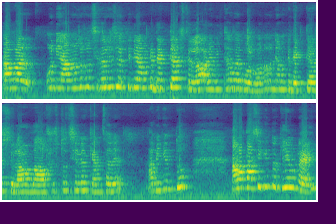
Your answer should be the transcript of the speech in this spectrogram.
আমার উনি, আমার যখন সিজার হয়েছিল তিনি আমাকে দেখতে আসছিল। আমি মিথ্যা কথা বলব না, উনি আমাকে দেখতে আসছিল। আমার মা অসুস্থ ছিল ক্যান্সারে। আমি কিন্তু, আমার পাশে কিন্তু কেউ নাই।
